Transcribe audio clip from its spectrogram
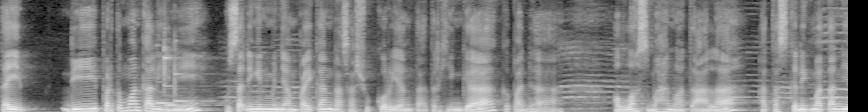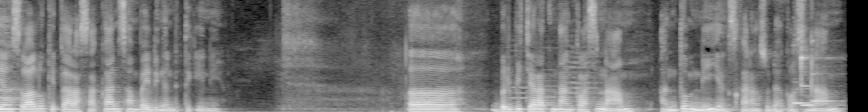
Taib, di pertemuan kali ini Ustadz ingin menyampaikan rasa syukur yang tak terhingga kepada Allah Subhanahu wa taala atas kenikmatan yang selalu kita rasakan sampai dengan detik ini. Uh, berbicara tentang kelas 6, antum nih yang sekarang sudah kelas 6,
